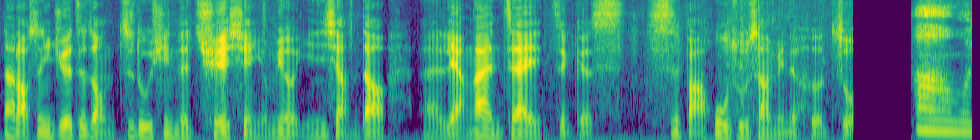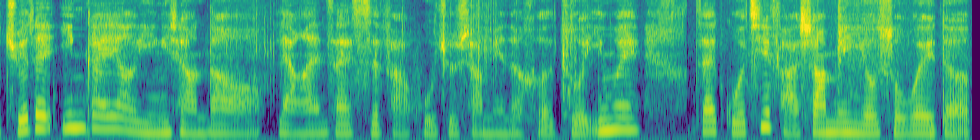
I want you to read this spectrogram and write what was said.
那老师，你觉得这种制度性的缺陷有没有影响到呃两岸在这个司司法互助上面的合作？啊、我觉得应该要影响到两岸在司法互助上面的合作，因为在国际法上面有所谓的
